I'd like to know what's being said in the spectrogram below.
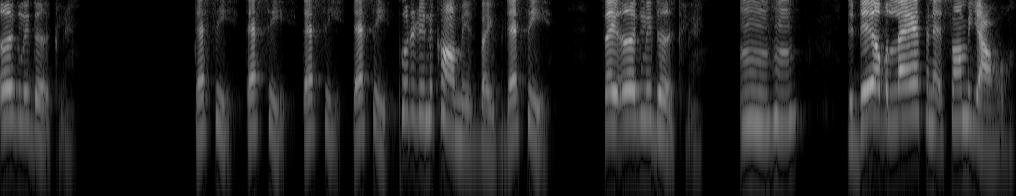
Ugly duckling. That's it. That's it. That's it. That's it. Put it in the comments, baby. That's it. Say ugly duckling. Mm-hmm. The devil laughing at some of y'all.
